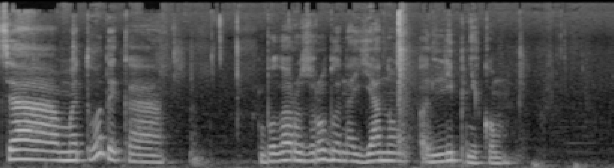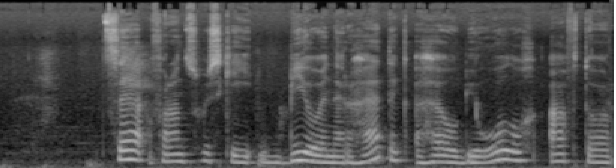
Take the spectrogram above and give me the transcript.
Ця методика була розроблена Яном Ліпніком. Це французький біоенергетик, геобіолог, автор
